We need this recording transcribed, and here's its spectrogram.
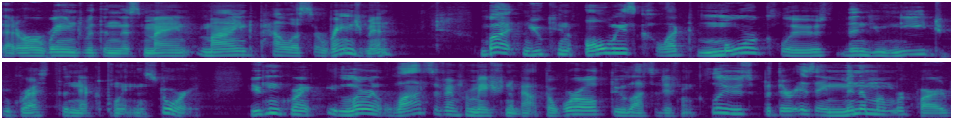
that are arranged within this mind, mind palace arrangement, but you can always collect more clues than you need to progress to the next point in the story. You can learn lots of information about the world through lots of different clues, but there is a minimum required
